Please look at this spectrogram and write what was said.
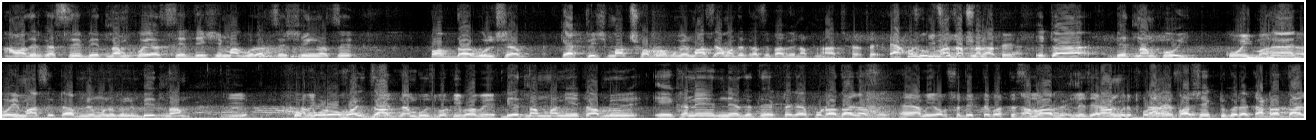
আমাদের কাছে ভিয়েতনাম কই আছে দেশি মাগুর আছে শিং আছে পদ্মা গুলশা ক্যাটফিশ মাছ সব রকমের মাছই আমাদের কাছে পাবেন আপনি আচ্ছা আচ্ছা। এখন কি মাছ আপনার হাতে? এটা ভিয়েতনাম কই? কই মাছ? হ্যাঁ কই মাছ। এটা আপনি মনে করলেন ভিয়েতনাম? জি। খুব বড় হয় ভিয়েতনাম বুঝব কীভাবে ভিয়েতনাম মানে এটা আপনি এখানে নেজেতে একটা ফোটা দাগ আছে হ্যাঁ আমি অবশ্য দেখতে পাচ্ছি আমার কানের। পাশে একটু করে কাটার দাগ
